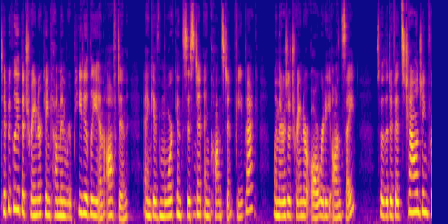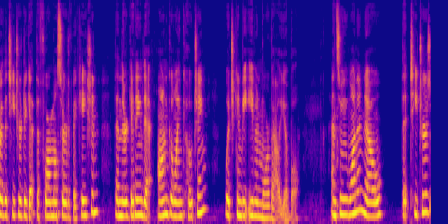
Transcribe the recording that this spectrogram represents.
typically the trainer can come in repeatedly and often and give more consistent and constant feedback when there's a trainer already on site so that if it's challenging for the teacher to get the formal certification, then they're getting the ongoing coaching, which can be even more valuable. And so we want to know that teachers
